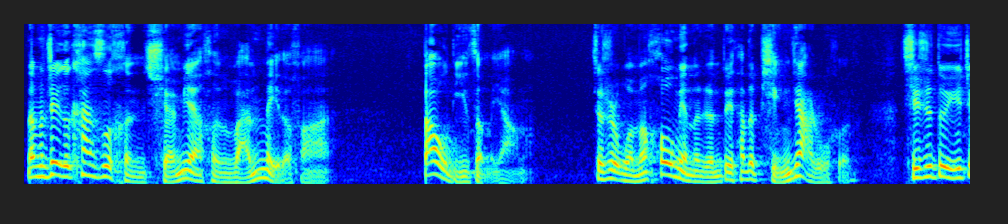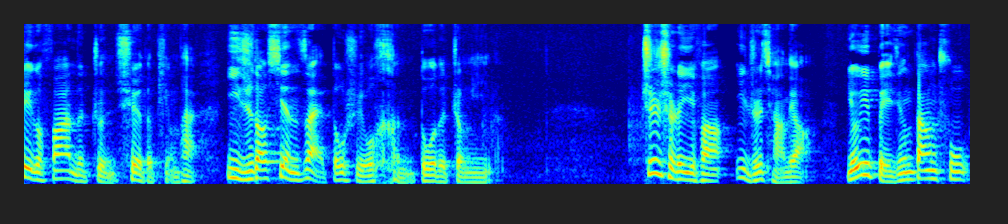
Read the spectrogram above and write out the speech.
那么这个看似很全面、很完美的方案，到底怎么样呢？就是我们后面的人对它的评价如何呢？其实对于这个方案的准确的评判，一直到现在都是有很多的争议的。支持的一方一直强调，由于北京当初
